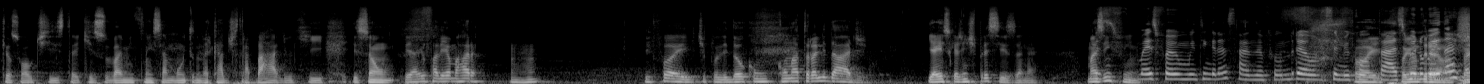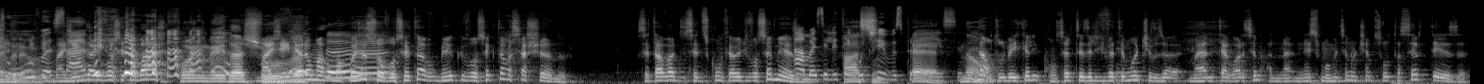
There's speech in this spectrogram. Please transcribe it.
que eu sou autista e que isso vai me influenciar muito no mercado de trabalho, que isso é um... E aí eu falei a Mahara, uhum. E foi, tipo, lidou com, com naturalidade. E é isso que a gente precisa, né? Mas, enfim. Mas foi muito engraçado, né? Foi um drama pra você me Foi, contar. foi Foi, um no meio drama, da foi um drama. chuva, Mas sabe? ainda aí você tava. Foi no meio da chuva. Mas ainda era uma, uma coisa só, você tá meio que você que tava se achando. Você tava, você desconfiava de você mesmo. Ah, mas ele tem Ah, sim. motivos pra É, isso, não. né? Não, tudo bem que ele, com certeza ele devia ter Sim. motivos, mas até agora, você, nesse momento, você não tinha absoluta certeza.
